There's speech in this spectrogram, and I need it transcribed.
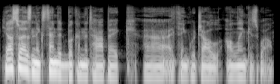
He also has an extended book on the topic, uh, I think, which I'll, I'll link as well.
